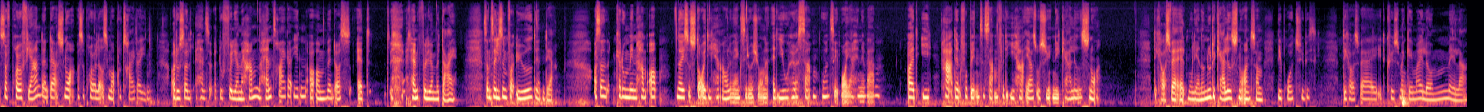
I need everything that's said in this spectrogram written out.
så prøv at fjerne den der snor, og så prøv at lade som om, du trækker i den. Og du så, han, at du følger med ham, når han trækker i den, og omvendt også, at, at han følger med dig. Sådan så I ligesom får øvet den der. Og så kan du minde ham om, når I så står i de her afleveringssituationer, at I jo hører sammen, uanset hvor jeg er henne i verden. Og at I har den forbindelse sammen, fordi I har jeres usynlige kærlighedssnor. Det kan også være alt muligt andet. Nu er det kærlighedssnoren, som vi bruger typisk. Det kan også være et kys, man gemmer i lommen, eller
